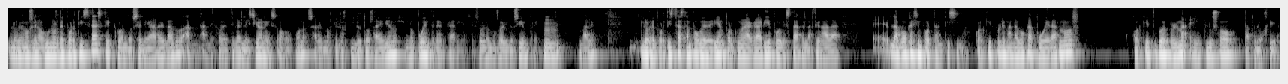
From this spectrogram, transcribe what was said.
Lo vemos en algunos deportistas que cuando se le ha arreglado han, han dejado de tener lesiones. O, bueno, sabemos que los pilotos aéreos no pueden tener caries, eso lo hemos oído siempre. ¿vale? Los deportistas tampoco deberían, porque una carie puede estar relacionada. eh, la boca es importantísima. Cualquier problema en la boca puede darnos cualquier tipo de problema e incluso patología.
